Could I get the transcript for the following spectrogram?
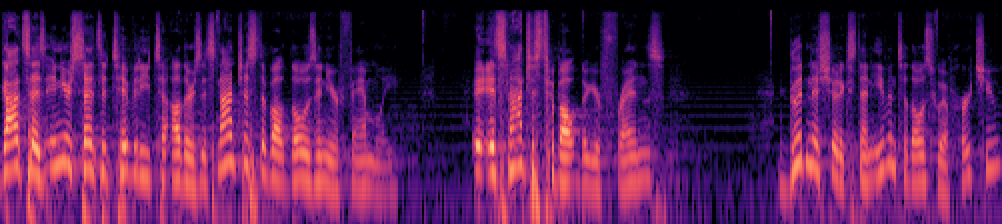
God says, in your sensitivity to others, it's not just about those in your family, it's not just about your friends. Goodness should extend even to those who have hurt you,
